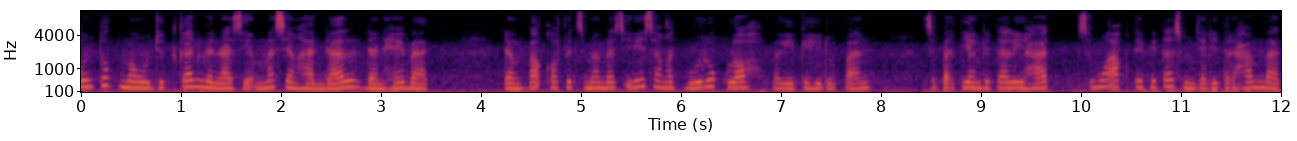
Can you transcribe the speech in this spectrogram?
untuk mewujudkan generasi emas yang handal dan hebat. Dampak COVID-19 ini sangat buruk loh bagi kehidupan. Seperti yang kita lihat, semua aktivitas menjadi terhambat.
